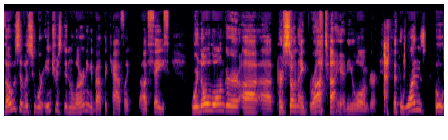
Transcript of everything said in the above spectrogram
those of us who were interested in learning about the Catholic uh, faith were no longer uh, uh, personae grati any longer. that the ones who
